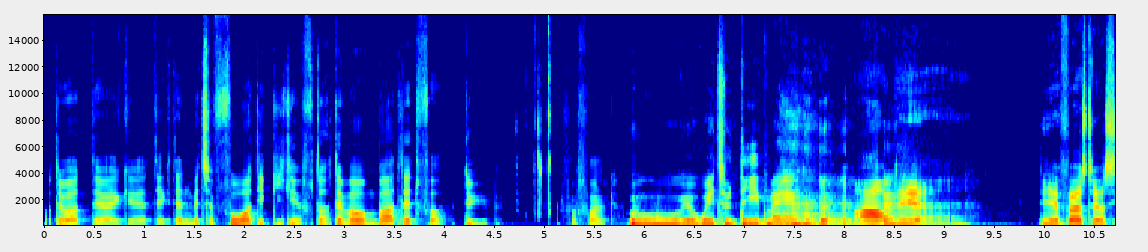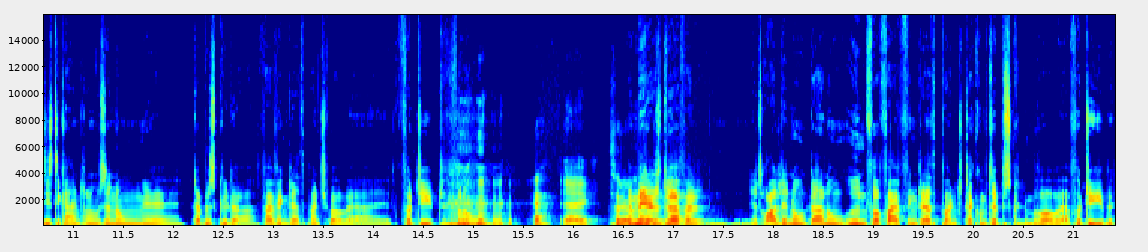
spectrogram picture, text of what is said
Og det var, det var ikke, øh, det er ikke den metafor, de gik efter. Den var åbenbart lidt for dyb for folk. Uh, way too deep, man. Wow, det er, det er første og sidste gang, der nogensinde er nogen, øh, der beskylder Five Finger Death Punch for at være øh, for dybt for nogen. Ja, ikke? Så det Men, men altså, det er i hvert fald, jeg tror aldrig, nogen, der er nogen uden for Five Finger Death Punch, der kommer til at beskylde dem for at være for dybe.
